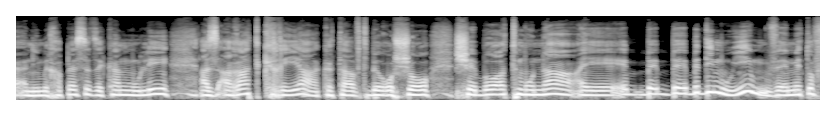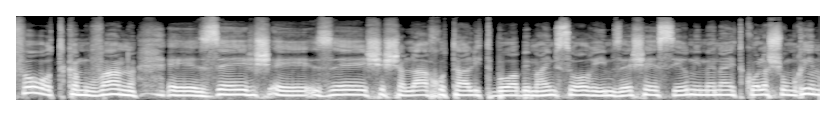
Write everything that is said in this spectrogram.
אני מחפש את זה כאן מולי, אזהרת קריאה כתבת בראשו, שבו התמונה בדימויים ומטאפורות כמובן, זה, זה ששלח אותה לטבוע במים סוערים, זה שהסיר ממנה את כל השומרים,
